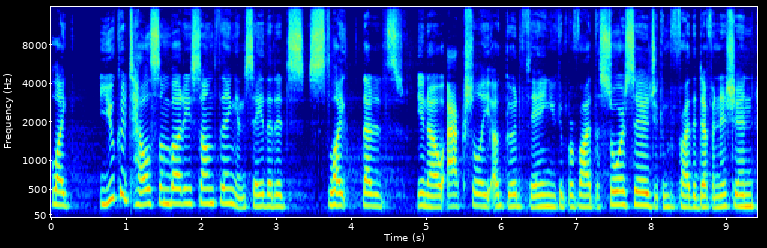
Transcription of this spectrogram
like, you could tell somebody something and say that it's slight, that it's, you know, actually a good thing. You can provide the sources, you can provide the definition,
